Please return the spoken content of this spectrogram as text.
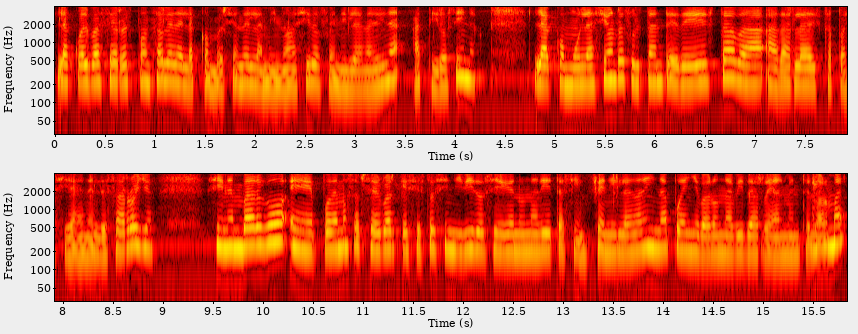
la cual va a ser responsable de la conversión del aminoácido fenilalanina a tirosina. La acumulación resultante de esta va a dar la discapacidad en el desarrollo. Sin embargo, eh, podemos observar que si estos individuos siguen una dieta sin fenilalanina, pueden llevar una vida realmente normal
